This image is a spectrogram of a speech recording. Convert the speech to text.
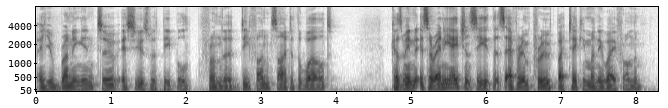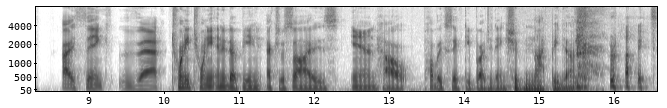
Are you running into issues with people from the defund side of the world? Because I mean, is there any agency that's ever improved by taking money away from them? I think that 2020 ended up being an exercise in how public safety budgeting should not be done. right.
